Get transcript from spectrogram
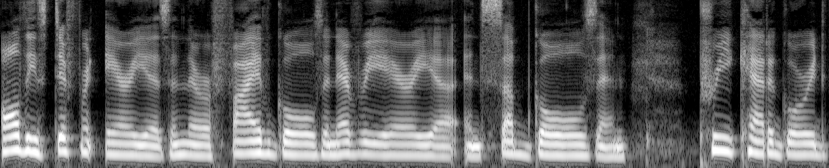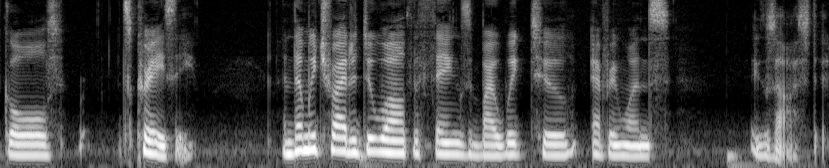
all these different areas, and there are five goals in every area, and sub goals, and pre categoried goals. It's crazy. And then we try to do all the things, and by week two, everyone's exhausted.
